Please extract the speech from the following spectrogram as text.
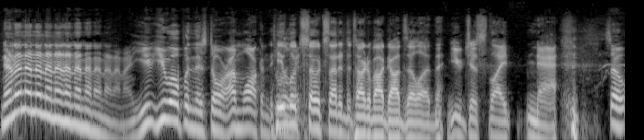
no no no no no no no no no no no no. You you open this door. I'm walking through He looked it. so excited to talk about Godzilla, and then you just like, nah. So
